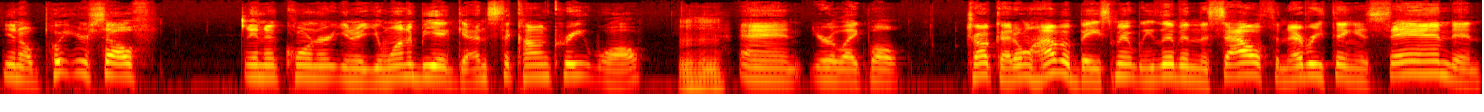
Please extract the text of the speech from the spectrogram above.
you know put yourself in a corner. You know you want to be against the concrete wall, hmm and you're like, well, Chuck, I don't have a basement. We live in the south, and everything is sand, and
